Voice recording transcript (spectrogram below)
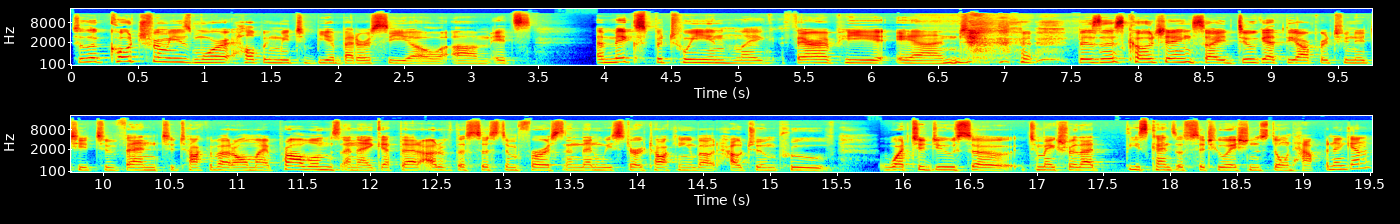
So the coach for me is more helping me to be a better CEO. Um, it's a mix between like therapy and business coaching. So I do get the opportunity to vent, to talk about all my problems, and I get that out of the system first, and then we start talking about how to improve, what to do, so to make sure that these kinds of situations don't happen again.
